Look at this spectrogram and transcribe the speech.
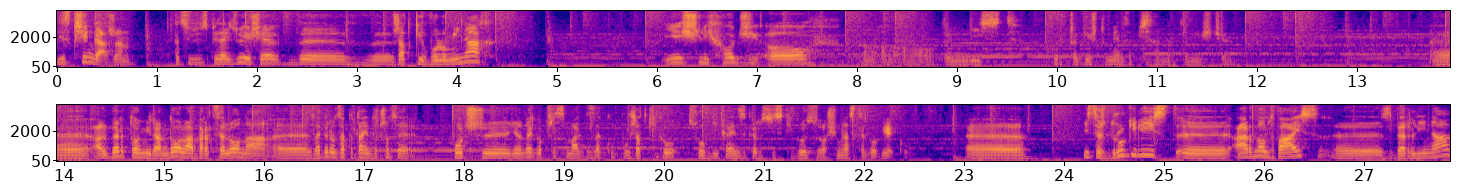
jest księgarzem. Specjalizuje się w, w rzadkich woluminach. Jeśli chodzi o, o, o, o ten list. Kurczę, gdzieś tu miałem zapisane tym liście. E, Alberto Mirandola, Barcelona, e, zawierał zapytanie dotyczące poczynionego przez Magdę zakupu rzadkiego słownika języka rosyjskiego z XVIII wieku. E, jest też drugi list, Arnold Weiss z Berlina.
